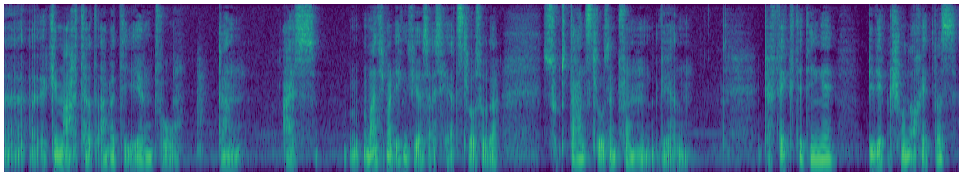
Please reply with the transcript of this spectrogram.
äh, gemacht hat, aber die irgendwo dann als manchmal irgendwie als, als herzlos oder substanzlos empfunden werden. Perfekte Dinge bewirken schon auch etwas,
